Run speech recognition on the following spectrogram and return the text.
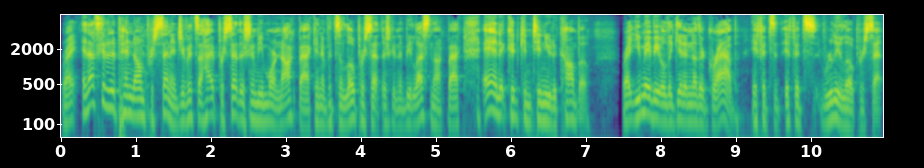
Right. And that's going to depend on percentage. If it's a high percent, there's going to be more knockback. And if it's a low percent, there's going to be less knockback. And it could continue to combo right? You may be able to get another grab if it's if it's really low percent.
